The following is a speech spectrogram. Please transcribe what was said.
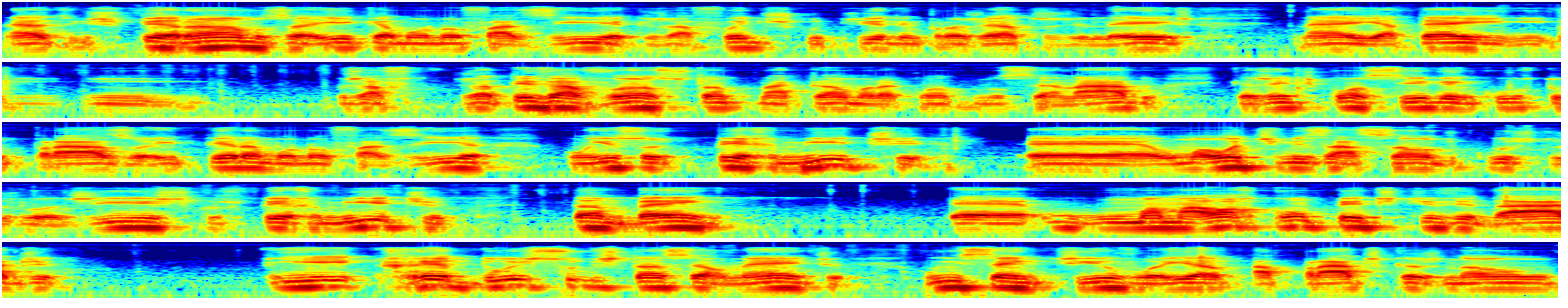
Né? Esperamos aí que a monofasia, que já foi discutida em projetos de leis, né? e até em, em, já, já teve avanços tanto na Câmara quanto no Senado, que a gente consiga, em curto prazo, aí, ter a monofasia. Com isso, permite é, uma otimização de custos logísticos, permite também é, uma maior competitividade e reduz substancialmente o incentivo aí a, a práticas não,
